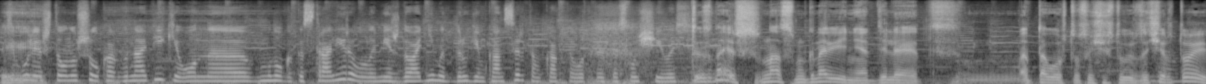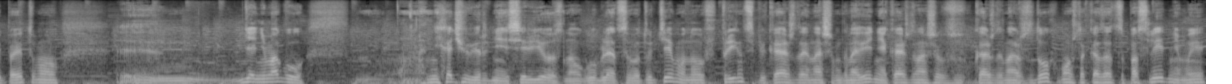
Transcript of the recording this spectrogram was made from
Тем более, что он ушел как бы на пике, он э, много гастролировал, и между одним и другим концертом как-то вот это случилось. Ты знаешь, нас мгновение отделяет от того, что существует за чертой, да. и поэтому э, я не могу не хочу, вернее, серьезно углубляться в эту тему, но, в принципе, каждое наше мгновение, каждый наш, каждый наш вздох может оказаться последним. И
